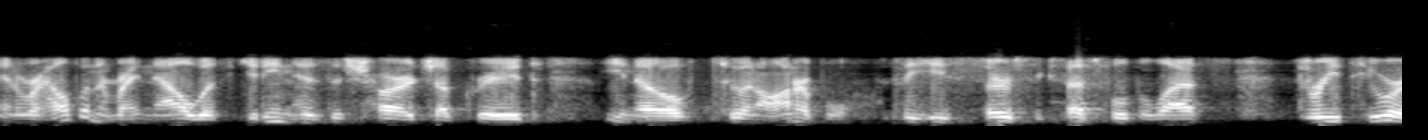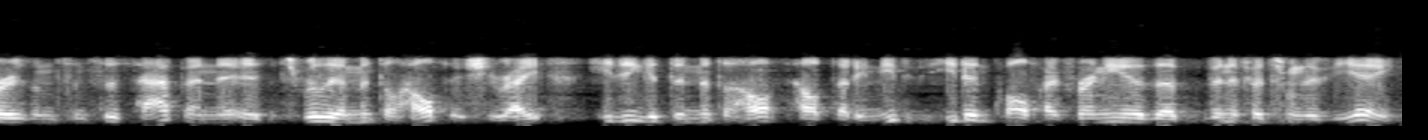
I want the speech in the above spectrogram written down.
and we're helping him right now with getting his discharge upgrade, you know, to an honorable. He's served successful the last three tours, and since this happened, it's really a mental health issue, right? He didn't get the mental health help that he needed. He didn't qualify for any of the benefits from the VA.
